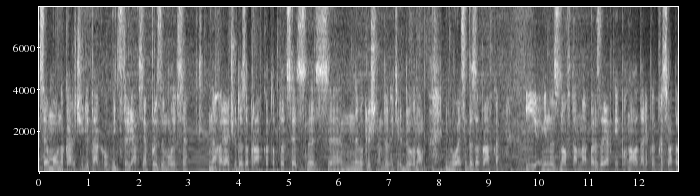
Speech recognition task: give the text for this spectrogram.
Це, умовно кажучи, літак відстрілявся, приземлився на гарячу дозаправка, тобто це з, невиключеним двигуном відбувається дозаправка, і він знов там перезарядка і погнала далі працювати.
